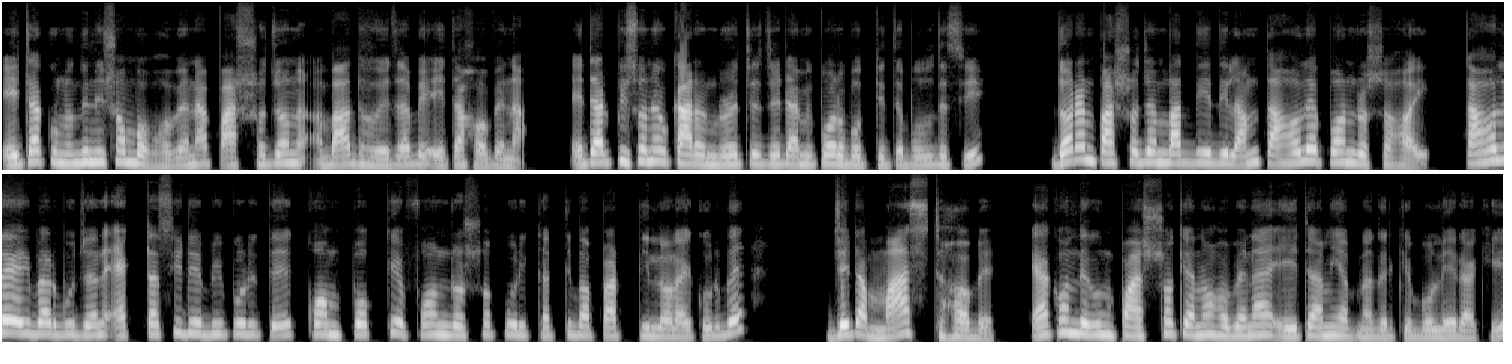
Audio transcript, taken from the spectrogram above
এটা কোনোদিনই সম্ভব হবে না, পাঁচশো জন বাদ হয়ে যাবে, এটা হবে না। এটার পিছনেও কারণ রয়েছে যেটা আমি পরবর্তীতে বলতেছি। ধরেন পাঁচশো জন বাদ দিয়ে দিলাম, তাহলে পনেরোশো হয়। তাহলে এইবার বুঝেন, একটা সিটের বিপরীতে কমপক্ষে পনেরোশো পরীক্ষার্থী বা প্রার্থী লড়াই করবে, যেটা মাস্ট হবে। এখন দেখুন, পাঁচশো কেন হবে না এটা আমি আপনাদেরকে বলে রাখি।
